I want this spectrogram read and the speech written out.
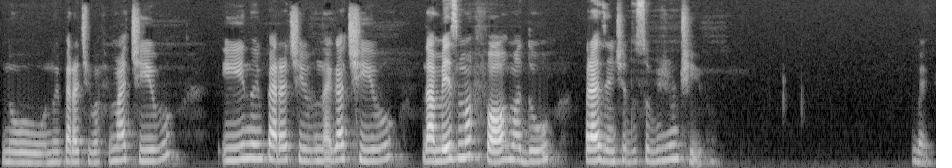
no, no imperativo afirmativo, e no imperativo negativo, da mesma forma do presente do subjuntivo. Bem,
